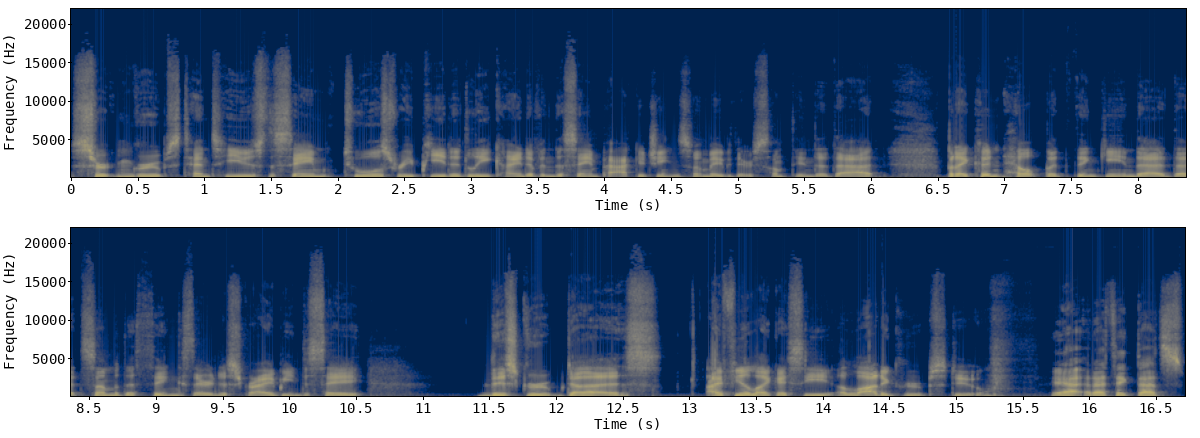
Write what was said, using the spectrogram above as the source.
certain groups tend to use the same tools repeatedly, kind of in the same packaging. So maybe there's something to that. But I couldn't help but thinking that that some of the things they're describing to say this group does, I feel like I see a lot of groups do. Yeah, and I think that's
